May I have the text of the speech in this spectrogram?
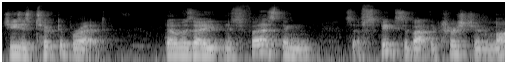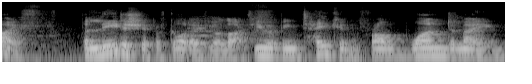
Jesus took the bread. There was a this first thing sort of speaks about the Christian life, the leadership of God over your life. You have been taken from one domain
